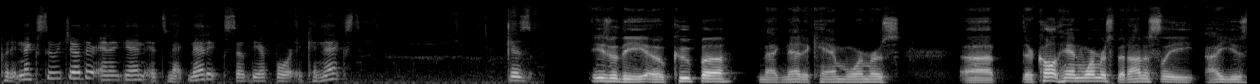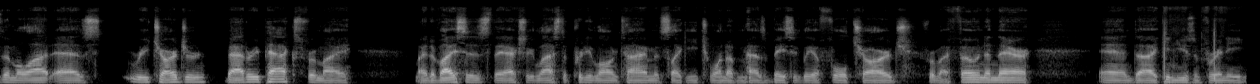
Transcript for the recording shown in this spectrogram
put it next to each other. And again, it's magnetic, so therefore it connects. There's These are the OCOOPA magnetic hand warmers. Uh, they're called hand warmers, but honestly, I use them a lot as recharger battery packs for my my devices. They actually last a pretty long time. It's like each one of them has basically a full charge for my phone in there. And uh, I can use them for any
